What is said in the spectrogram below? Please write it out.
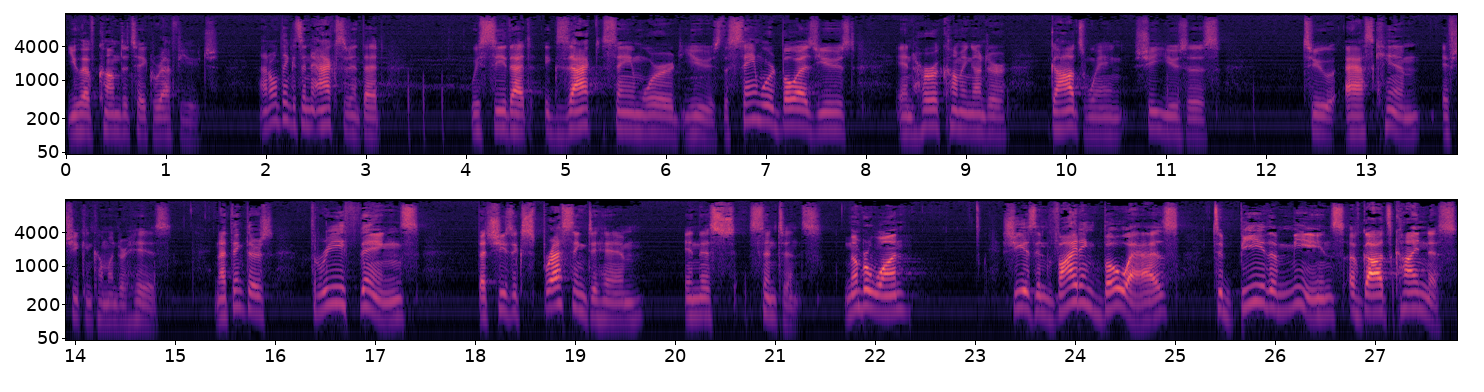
you have come to take refuge. I don't think it's an accident that we see that exact same word used. The same word Boaz used in her coming under God's wing, she uses to ask him if she can come under his. And I think there's three things that she's expressing to him in this sentence. Number one, she is inviting Boaz to be the means of God's kindness,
